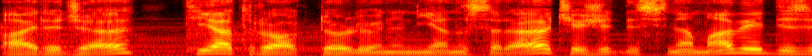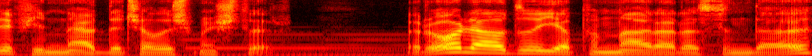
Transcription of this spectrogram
Ayrıca tiyatro aktörlüğünün yanı sıra çeşitli sinema ve dizi filmlerde çalışmıştır. Rol aldığı yapımlar arasında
